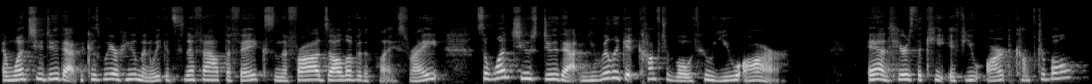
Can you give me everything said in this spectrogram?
And once you do that, because we are human, we can sniff out the fakes and the frauds all over the place, right? So once you do that and you really get comfortable with who you are, and here's the key if you aren't comfortable,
